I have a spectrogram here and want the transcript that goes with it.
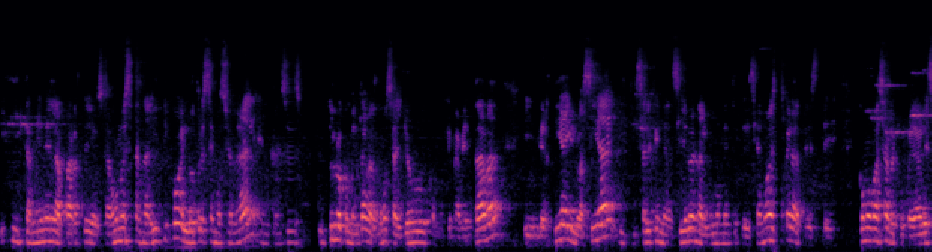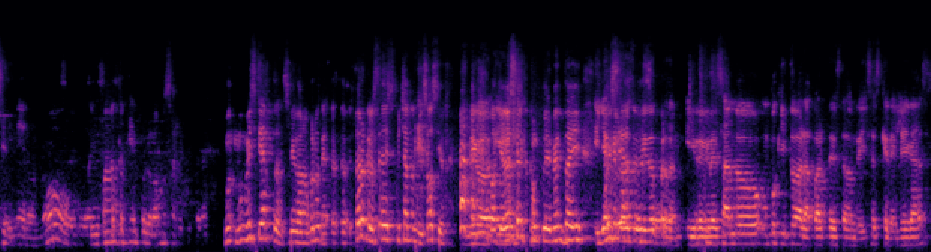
y, también en la parte, o sea, uno es analítico, el otro es emocional, entonces tú lo comentabas, ¿no? O sea, yo como que me aventaba, invertía y lo hacía, y quizá el financiero en algún momento te decía, no, espérate, este, ¿cómo vas a recuperar ese dinero, no? O, en cuánto tiempo lo vamos a recuperar. Muy, muy cierto, sí, bueno, espero que lo esté escuchando mi socio, Digo, porque ves el complemento ahí. Y ya que lo has tenido, perdón, y regresando un poquito a la parte esta donde dices que delegas,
